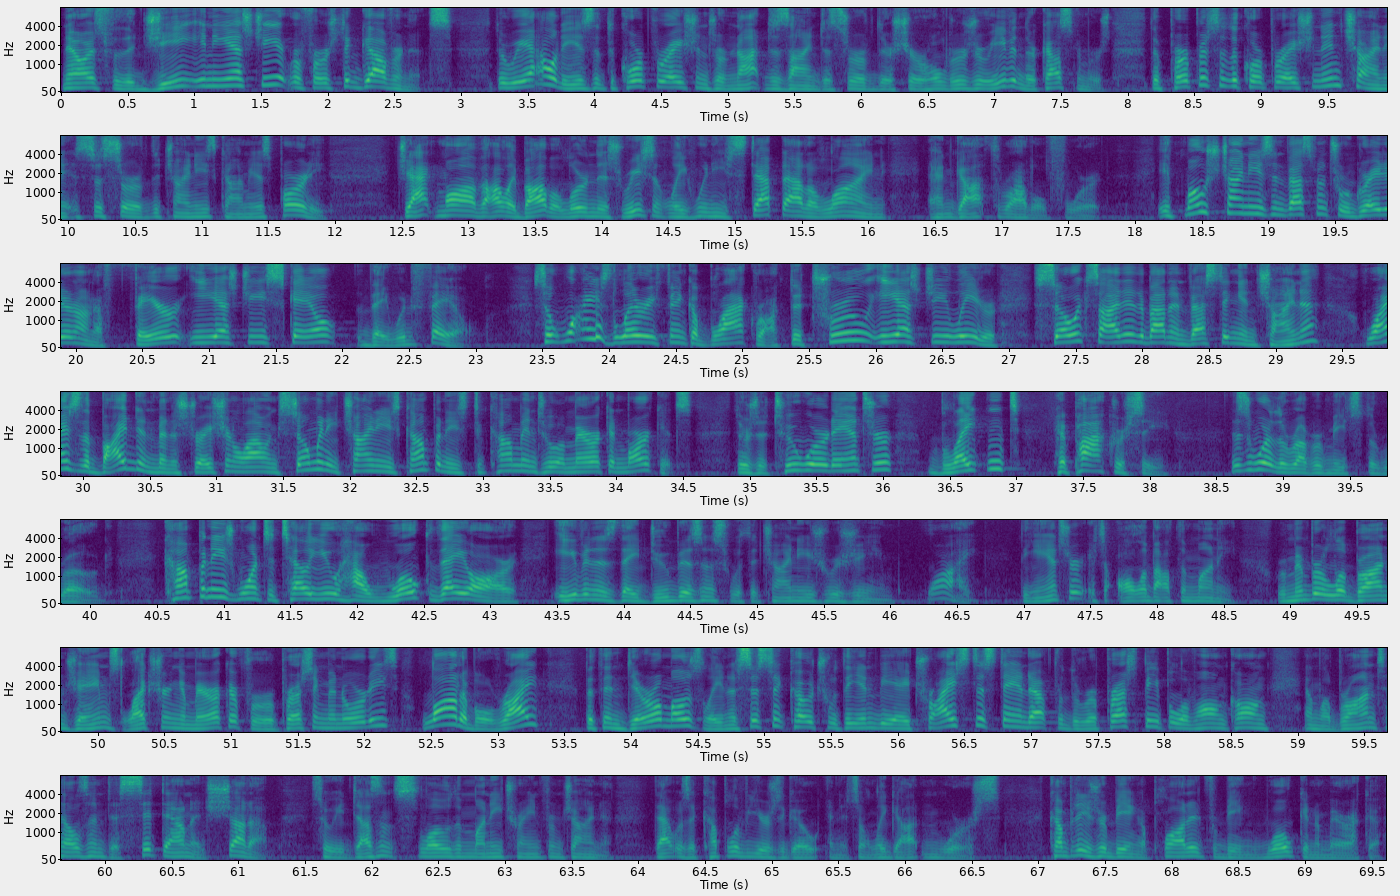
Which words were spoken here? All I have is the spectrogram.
Now, as for the G in ESG, it refers to governance. The reality is that the corporations are not designed to serve their shareholders or even their customers. The purpose of the corporation in China is to serve the Chinese Communist Party. Jack Ma of Alibaba learned this recently when he stepped out of line and got throttled for it. If most Chinese investments were graded on a fair ESG scale, they would fail. So, why is Larry Fink of BlackRock, the true ESG leader, so excited about investing in China? Why is the Biden administration allowing so many Chinese companies to come into American markets? There's a two word answer blatant hypocrisy. This is where the rubber meets the road. Companies want to tell you how woke they are even as they do business with the Chinese regime. Why? The answer? It's all about the money. Remember LeBron James lecturing America for repressing minorities? Laudable, right? But then Daryl Mosley, an assistant coach with the NBA, tries to stand up for the repressed people of Hong Kong, and LeBron tells him to sit down and shut up so he doesn't slow the money train from China. That was a couple of years ago, and it's only gotten worse. Companies are being applauded for being woke in America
